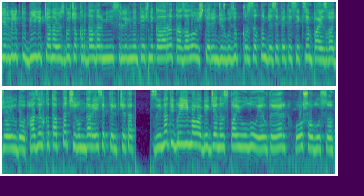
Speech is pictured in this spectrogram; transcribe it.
жергиликтүү бийлик жана өзгөчө кырдаалдар министрлигинин техникалары тазалоо иштерин жүргүзүп кырсыктын кесепети сексен пайызга жоюлду. Азыркы тапта чыгымдар эсептелип жатат. Зыйнат ибраимова бекжан рыспай уулу лтр ош облусу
